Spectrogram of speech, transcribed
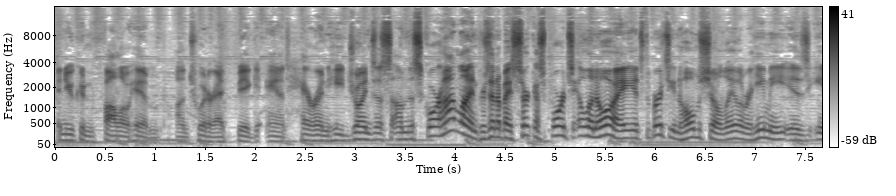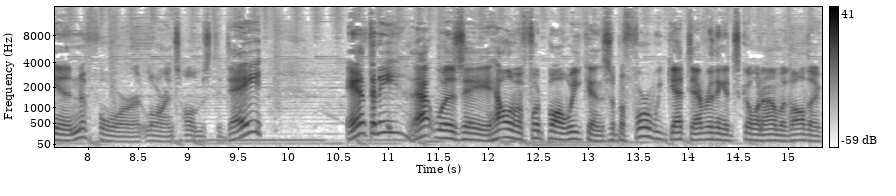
And you can follow him on Twitter at Big Ant Herron. He joins us on the Score Hotline, presented by Circa Sports Illinois. It's the Bernstein Holmes Show. Leila Rahimi is in for Lawrence Holmes today. Anthony, that was a hell of a football weekend. So before we get to everything that's going on with all the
